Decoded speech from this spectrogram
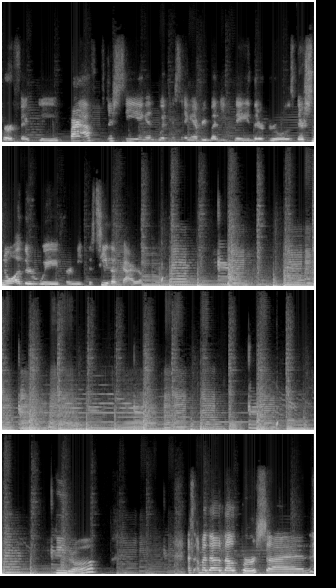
perfectly. Parang after seeing and witnessing everybody play their roles, there's no other way for me to see the character. Hirap. As a madaldal person.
